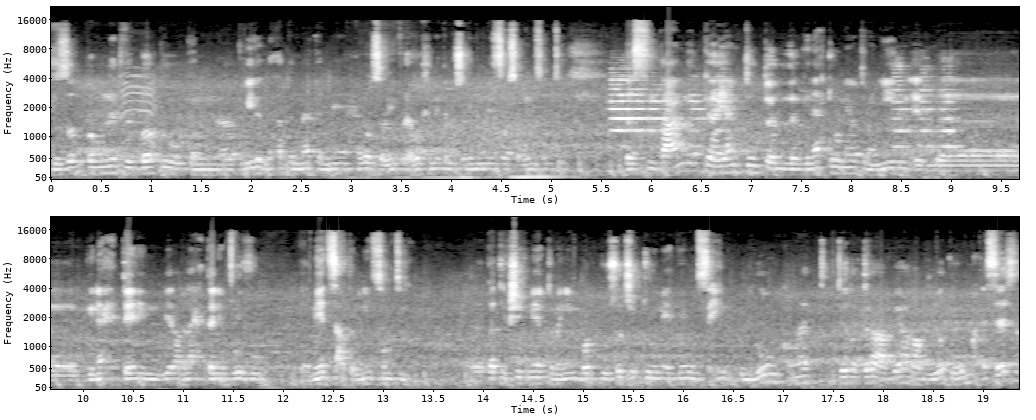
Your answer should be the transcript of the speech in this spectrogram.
بالظبط. بافل نيدفيد برضه كان طويل لحد ما كان 100 حاجة و70 في الاواخر 170 179 سم بس انت عندك يعني توت الجناح طوله 180 ال- الجناح الثاني اللي بيلعب الناحيه الثانية بروفود 189 سم باتريك شيك 180 برضه سوتشيك طوله 192 كلهم قامات تقدر تلعب بيها العرضيات وهم أساسا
